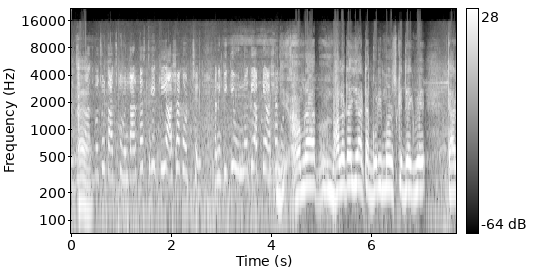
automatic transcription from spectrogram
যে হ্যাঁ। পাঁচ বছর কাজ করবেন তার কাছ থেকে কি আশা করছেন? মানে কি কি উন্নতি আপনি আশা করছেন? আমরা ভালোটাই যে একটা গরিব মানুষকে দেখবে তার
